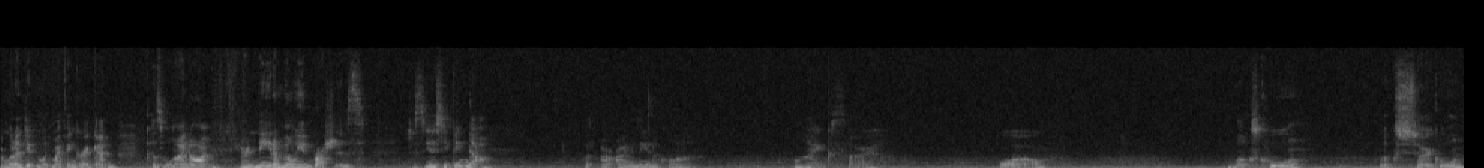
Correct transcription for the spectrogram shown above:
I'm going to dip them with my finger again, because why not? You don't need a million brushes. Just use your finger. Put our right in the inner corner. Like so. Whoa. Looks cool. Looks so cool.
